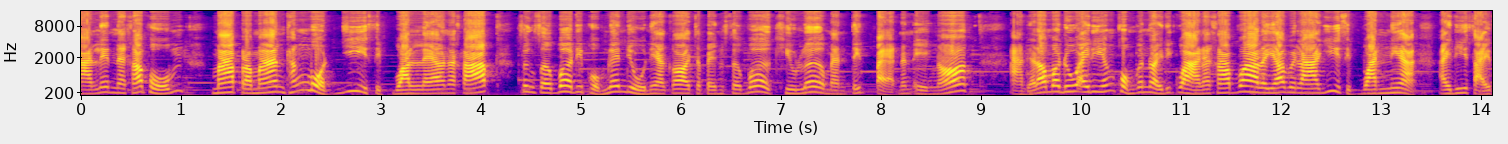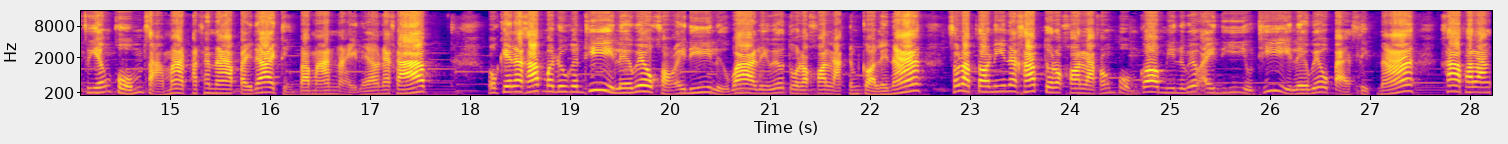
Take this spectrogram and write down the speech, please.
การเล่นนะครับผมมาประมาณทั้งหมด 20 วันแล้วนะครับ ซึ่งเซิร์ฟเวอร์ที่ผมเล่นอยู่เนี่ยก็จะเป็นเซิร์ฟเวอร์ Killer Mantis 8 นั่นเองเนาะอะเดี๋ยวเรามาดู ID ของผมกันหน่อยดีกว่านะครับว่าระยะเวลา 20 วันเนี่ย ID สายฟรีของผมสามารถพัฒนาไปได้ถึงประมาณไหนแล้วนะครับ โอเคนะครับ มาดูกันที่เลเวลของ ID หรือว่าเลเวลตัวละครหลักกันก่อนเลยนะสำหรับตอนนี้นะครับ ตัวละครหลักของผมก็มีเลเวล ID อยู่ที่เลเวล 80 นะ ค่าพลัง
